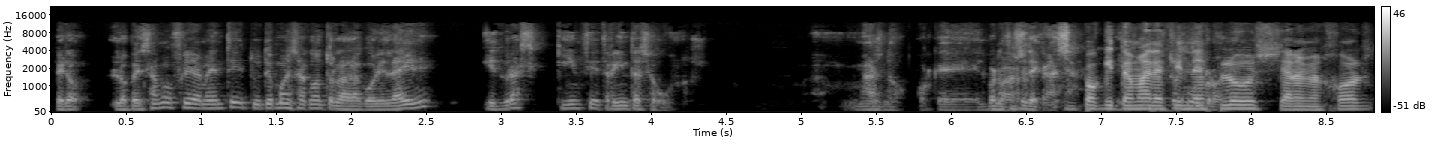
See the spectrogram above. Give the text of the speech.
pero lo pensamos fríamente, tú te pones a controlarla con el aire y duras 15-30 segundos. Más no, porque el brazo Bueno, se te cansa. Un poquito más de es Fitness. Plus y a lo mejor.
